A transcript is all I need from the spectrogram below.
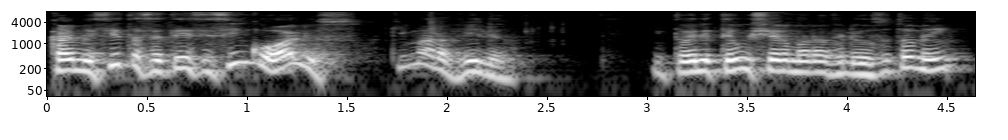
Carmesita, você tem esses cinco óleos? Que maravilha! Então ele tem um cheiro maravilhoso também.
